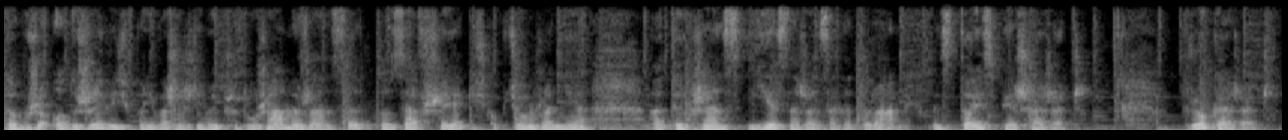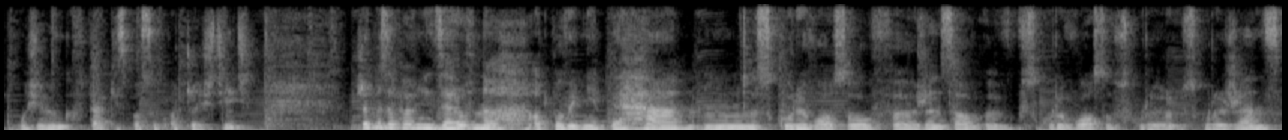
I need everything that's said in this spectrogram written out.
dobrze odżywić, ponieważ jeżeli my przedłużamy rzęsy, to zawsze jakieś obciążenie e, tych rzęs jest na rzęsach naturalnych. Więc to jest pierwsza rzecz. Druga rzecz, musimy go w taki sposób oczyścić, żeby zapewnić zarówno odpowiednie pH mm, skóry włosów, e, rzęsowych, skóry włosów, skóry, skóry rzęs,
